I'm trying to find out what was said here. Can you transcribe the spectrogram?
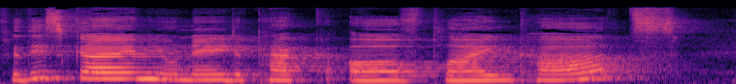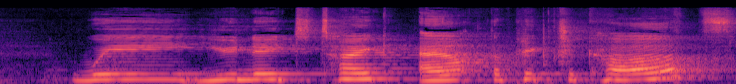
For this game, you'll need a pack of playing cards. We, you need to take out the picture cards,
